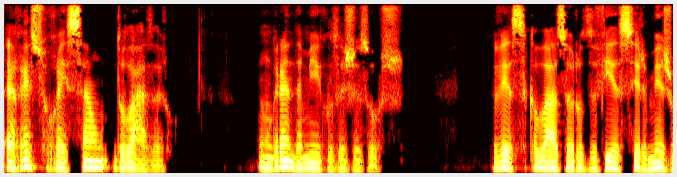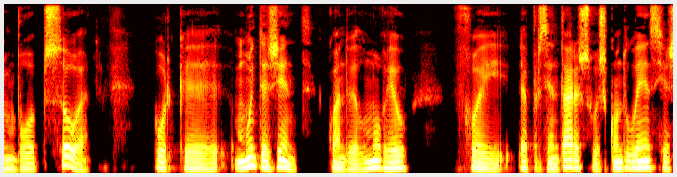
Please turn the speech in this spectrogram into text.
a ressurreição de Lázaro, um grande amigo de Jesus. Vê-se que Lázaro devia ser mesmo boa pessoa, porque muita gente, quando ele morreu, foi apresentar as suas condolências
